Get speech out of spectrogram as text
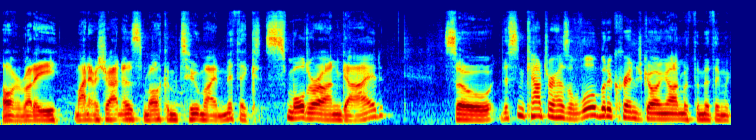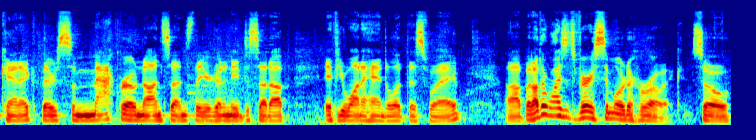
Hello everybody, my name is Dratnos, and welcome to my Mythic Smolderon guide. So this encounter has a little bit of cringe going on with the Mythic mechanic. There's some macro nonsense that you're going to need to set up if you want to handle it this way. Uh, but otherwise it's very similar to Heroic. So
